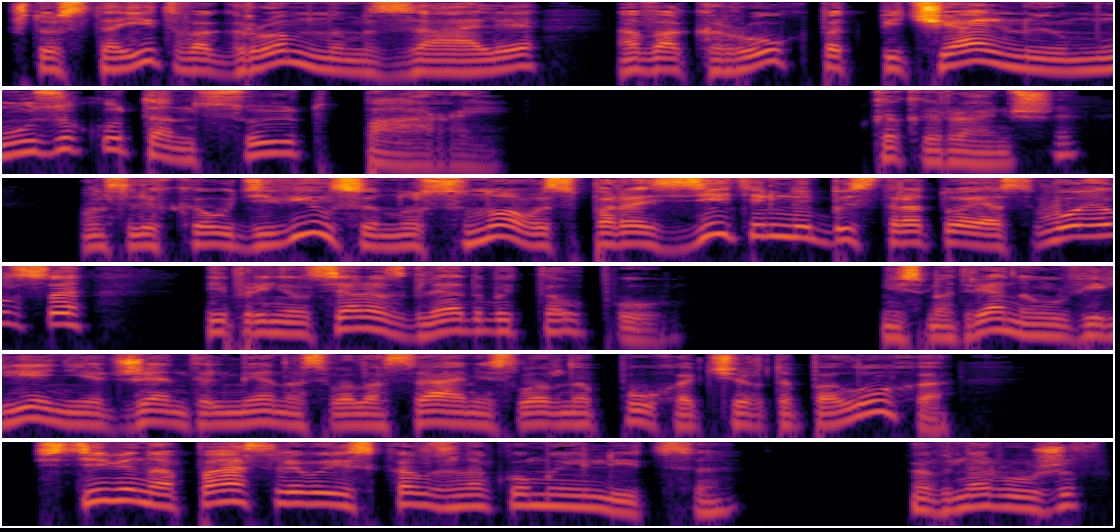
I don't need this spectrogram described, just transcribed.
что стоит в огромном зале, а вокруг под печальную музыку танцуют пары. Как и раньше, он слегка удивился, но снова с поразительной быстротой освоился и принялся разглядывать толпу. Несмотря на уверение джентльмена с волосами, словно пух от чертополоха, Стивен опасливо искал знакомые лица. Обнаружив,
